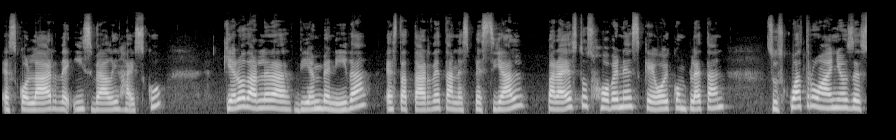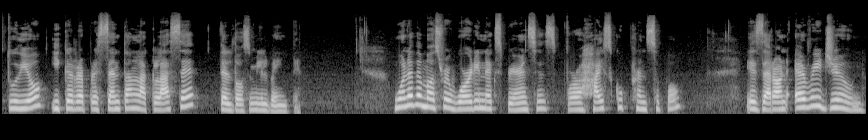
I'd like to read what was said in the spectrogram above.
escolar de East Valley High School, quiero darle la bienvenida esta tarde tan especial para estos jóvenes que hoy completan sus cuatro años de estudio y que representan la clase del 2020. One of the most rewarding experiences for a high school principal is that on every June,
